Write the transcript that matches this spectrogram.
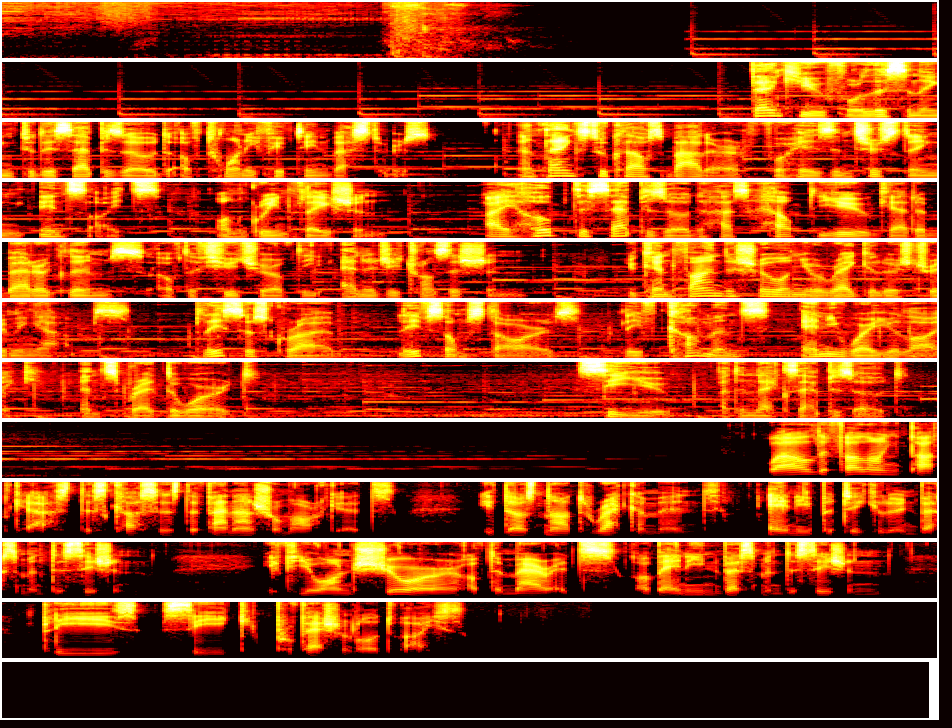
Thank you for listening to this episode of 2050 Investors. And thanks to Klaus Baader for his interesting insights on greenflation. I hope this episode has helped you get a better glimpse of the future of the energy transition. You can find the show on your regular streaming apps. Please subscribe, leave some stars, leave comments anywhere you like, and spread the word. See you at the next episode. While the following podcast discusses the financial markets, it does not recommend any particular investment decision. If you are unsure of the merits of any investment decision, please seek professional advice.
